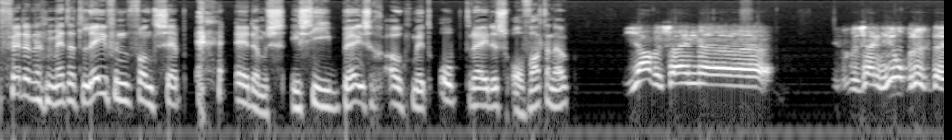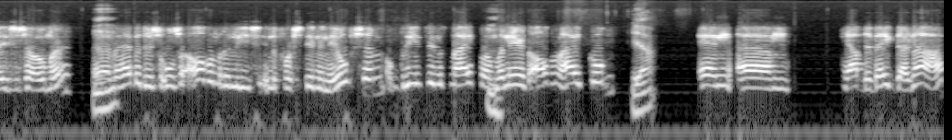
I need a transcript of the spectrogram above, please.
verder met het leven van Seb Adams? Is hij bezig ook met optredens of wat dan ook? Ja, we zijn, eh, we zijn heel druk deze zomer. Eh, Mhm. we hebben dus onze albumrelease in de Forstin in Hilversum op 23 mei, van Mhm. wanneer het album uitkomt. Ja. En ehm, ja, de week daarna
